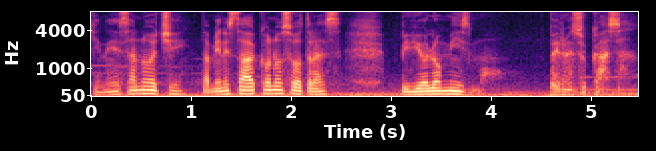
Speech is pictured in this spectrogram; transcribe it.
quien esa noche también estaba con nosotras, vivió lo mismo, pero en su casa.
